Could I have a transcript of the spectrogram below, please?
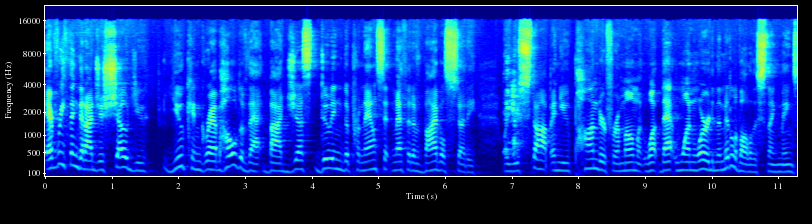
Everything that I just showed you, you can grab hold of that by just doing the pronounce it method of Bible study, where you stop and you ponder for a moment what that one word in the middle of all of this thing means.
